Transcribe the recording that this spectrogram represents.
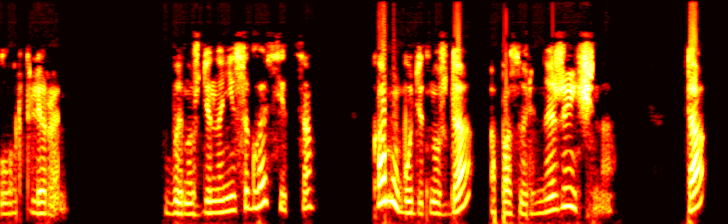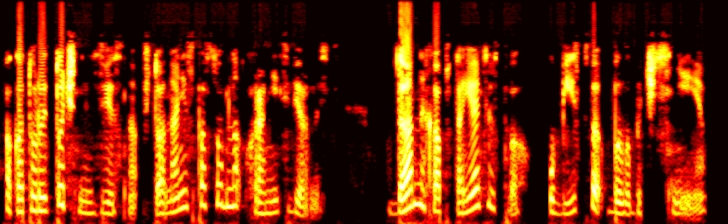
лорд Лерен. Вынуждена не согласиться. Кому будет нужда опозоренная женщина? Та, о которой точно известно, что она не способна хранить верность. В данных обстоятельствах убийство было бы честнее.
